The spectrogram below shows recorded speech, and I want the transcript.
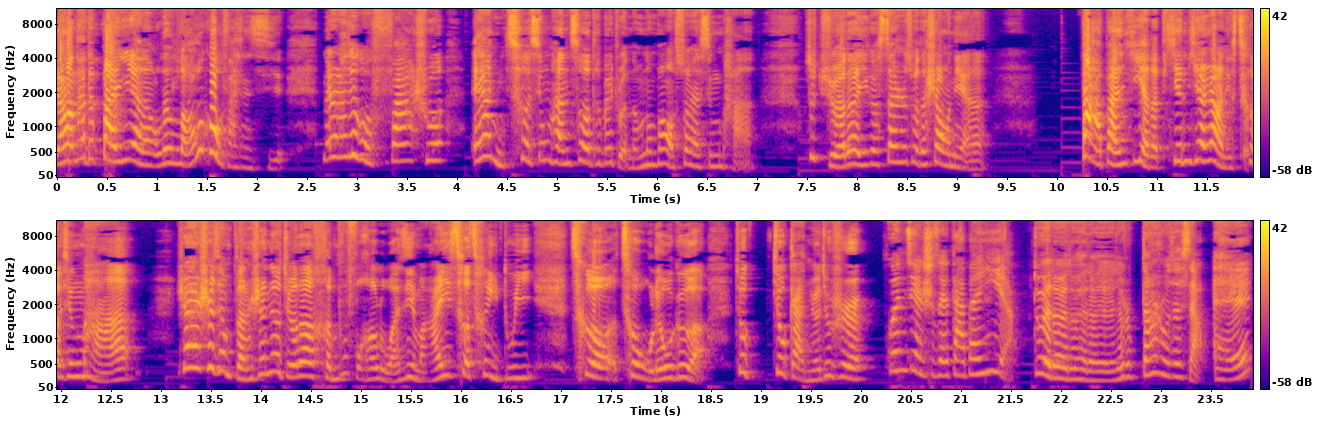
然后他就半夜呢，我就老给我发信息。那时候他就给我发说：“哎呀，你测星盘测的特别准，能不能帮我算算星盘？”就觉得一个三十岁的少年，大半夜的天天让你测星盘，这件事情本身就觉得很不符合逻辑嘛。还一测测一堆，测测五六个，就就感觉就是，关键是在大半夜。对对对对对，就是当时我就想，哎，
